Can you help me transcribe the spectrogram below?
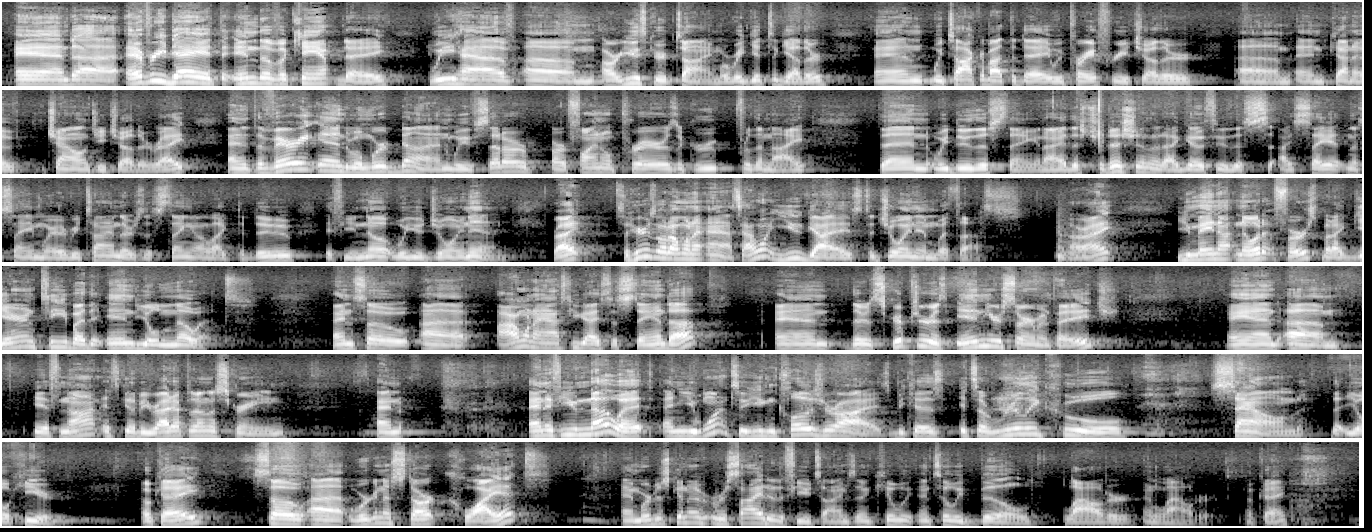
and uh, every day at the end of a camp day, we have um, our youth group time where we get together and we talk about the day, we pray for each other, um, and kind of challenge each other, right? And at the very end, when we're done, we've said our, our final prayer as a group for the night then we do this thing. And I have this tradition that I go through this, I say it in the same way every time. There's this thing I like to do. If you know it, will you join in? Right? So here's what I want to ask I want you guys to join in with us. All right? You may not know it at first, but I guarantee by the end you'll know it. And so uh, I want to ask you guys to stand up. And the scripture is in your sermon page. And um, if not, it's going to be right up there on the screen. And and if you know it and you want to, you can close your eyes because it's a really cool sound that you'll hear. Okay? So uh, we're going to start quiet, and we're just going to recite it a few times until we, until we build louder and louder. Okay?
